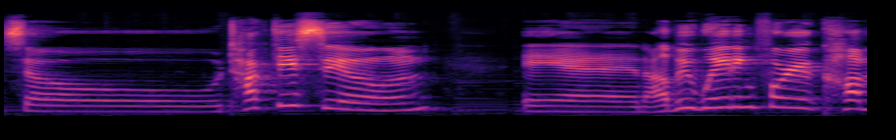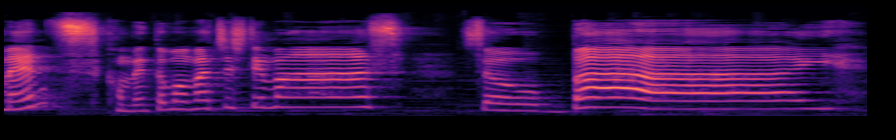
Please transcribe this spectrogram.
So, talk to you soon! And I'll be waiting for your comments. コメントもお待ちしてます。So, bye!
